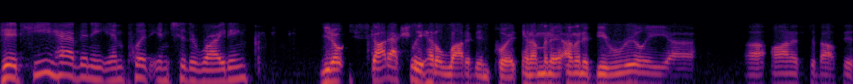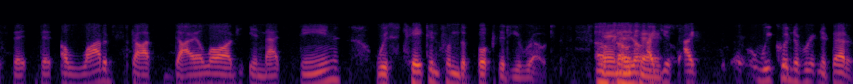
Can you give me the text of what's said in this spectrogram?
did he have any input into the writing? You know, Scott actually had a lot of input, and I'm gonna I'm gonna be really uh, uh, honest about this. That that a lot of Scott's dialogue in that scene was taken from the book that he wrote, okay. and you know, I just I we couldn't have written it better.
